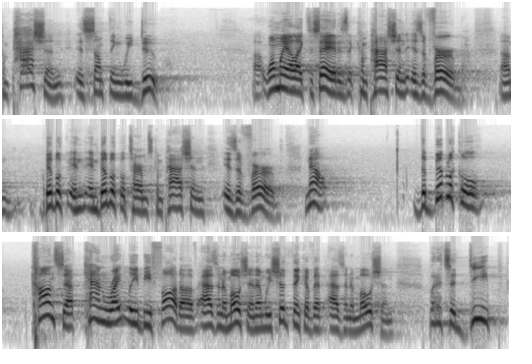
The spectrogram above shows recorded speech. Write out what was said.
Compassion is something we do. Uh, one way I like to say it is that compassion is a verb. Um, in, in biblical terms, compassion is a verb. Now, the biblical concept can rightly be thought of as an emotion, and we should think of it as an emotion, but it's a deep,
